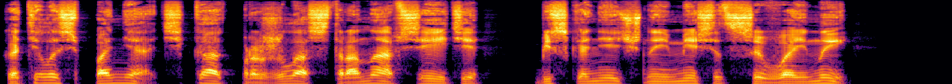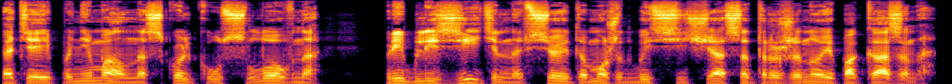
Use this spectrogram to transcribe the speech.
Хотелось понять, как прожила страна все эти бесконечные месяцы войны, хотя и понимал, насколько условно, приблизительно все это может быть сейчас отражено и показано.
